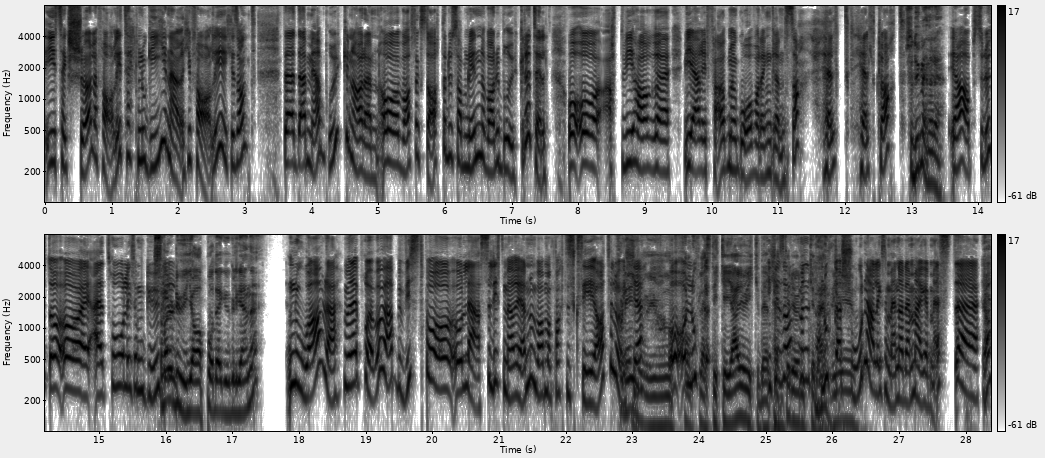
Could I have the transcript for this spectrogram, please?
i seg selv er farlig. Teknologien er ikke farlig, ikke sant? Det, det er mer bruken av den, og hva slags data du samler inn, og hva du bruker det til. Og, og at vi, har, eh, vi er i ferd med å gå over den grensa. Helt, helt klart. Så du mener det? Ja, absolutt. Og, og jeg tror liksom Google Så var det du ja på det Google-greiene? Noe av det, men jeg prøver å være bevisst på å, å lese litt mer igjennom hva man faktisk sier ja til og For det ikke. gjør jo Og- og folk flest ikke. Jeg gjør ikke det. Ikke sant? Men ikke det. Lokasjon er liksom en av dem jeg er mest eh, Ja.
